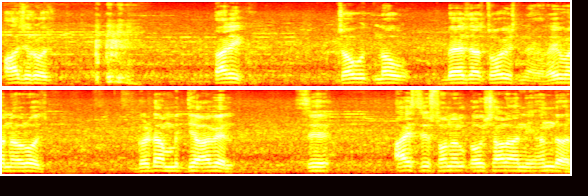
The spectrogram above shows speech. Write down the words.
આજ રોજ તારીખ ચૌદ નવ બે હજાર ચોવીસને રવિવારના રોજ ગઢડા મધ્ય આવેલ શ્રી આઈ શ્રી સોનલ ગૌશાળાની અંદર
